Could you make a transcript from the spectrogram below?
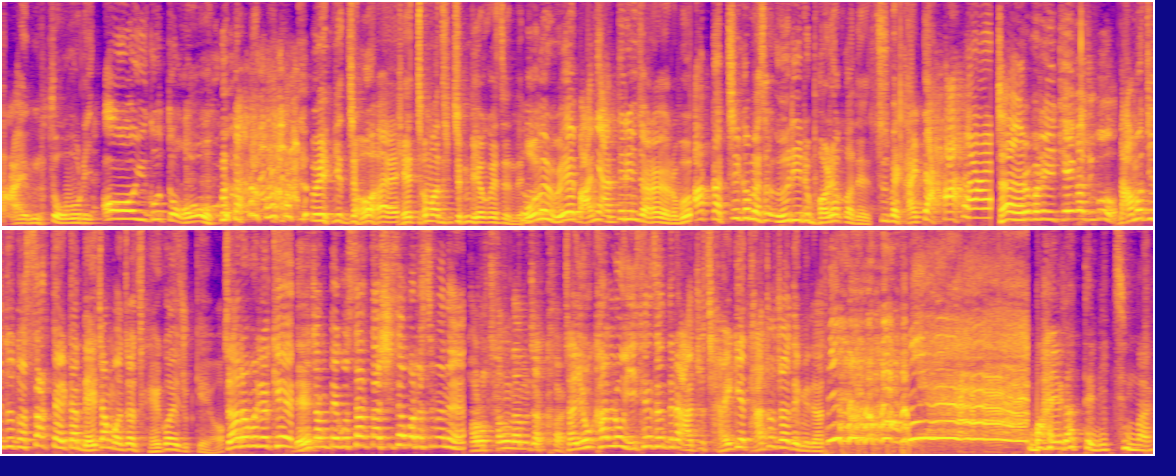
I'm sorry. 어 이것도 어. 왜 이렇게 좋아해? 개처 맞을 준비하고 있었는데. 오늘 왜 많이 안 때리는 줄 알아요 여러분? 아까 찍으면서 의리를 버렸거든. 수백 갈때자 여러분 이렇게 해가지고 나머지들도 싹 다 일단 내장 먼저 제거해 줄게요. 자 여러분 이렇게 내장 빼고 싹 다 씻어버렸으면은 바로 상남자 칼자 요 칼로 이 생선들을 아주 잘게 다져줘야 됩니다. 말 같아 미친 말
